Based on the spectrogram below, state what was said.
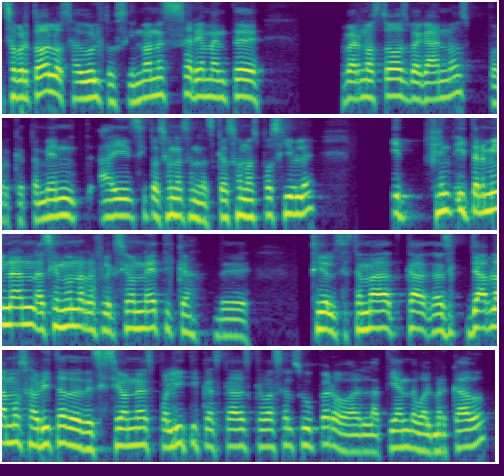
sobre todo los adultos, y no necesariamente vernos todos veganos, porque también hay situaciones en las que eso no es posible, y, y terminan haciendo una reflexión ética de si el sistema, ya hablamos ahorita de decisiones políticas cada vez que vas al súper o a la tienda o al mercado,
